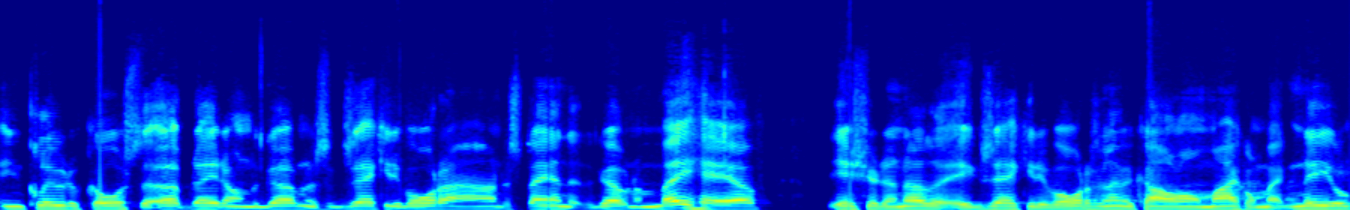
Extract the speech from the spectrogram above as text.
include, of course, the update on the governor's executive order. I understand that the governor may have issued another executive order. So let me call on Michael McNeil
